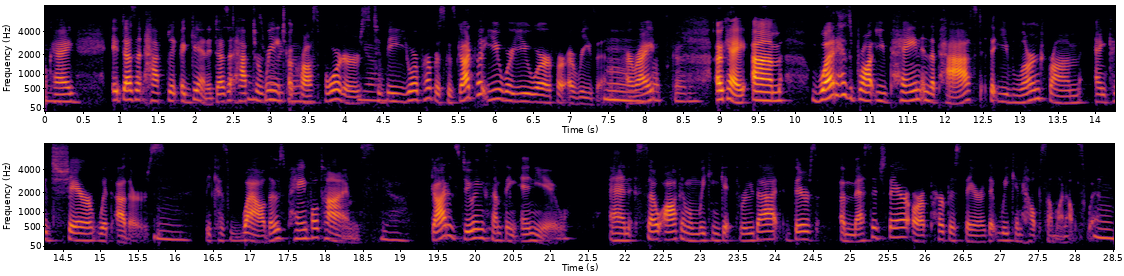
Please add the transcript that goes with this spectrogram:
okay? It doesn't have to, again, it doesn't have to. That's really reach good. across borders to be your purpose because God put you where you were for a reason, all Mm, right? That's good. Okay. Um, what has brought you pain in the past that you've learned from and could share with others? Mm. Because, wow, those painful times, Yeah. God is doing something in you. And so often when we can get through that, there's a message there or a purpose there that we can help someone else with. Mm.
